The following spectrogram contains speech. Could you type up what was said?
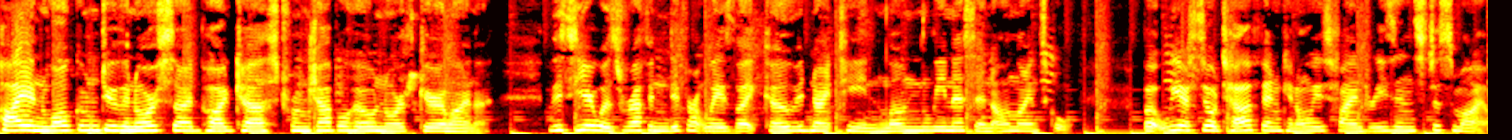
Hi, and welcome to the Northside Podcast from Chapel Hill, North Carolina. This year was rough in different ways, like COVID 19, loneliness, and online school. But we are still tough and can always find reasons to smile.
